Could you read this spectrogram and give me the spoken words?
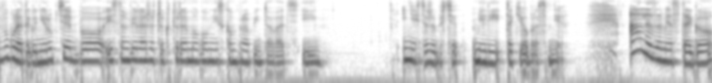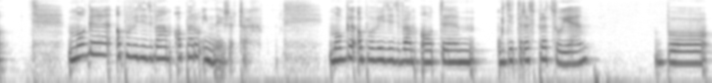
w ogóle tego nie róbcie, bo jest tam wiele rzeczy, które mogą mnie skompromitować i, i nie chcę, żebyście mieli taki obraz mnie. Ale zamiast tego mogę opowiedzieć Wam o paru innych rzeczach. Mogę opowiedzieć Wam o tym, gdzie teraz pracuję, bo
